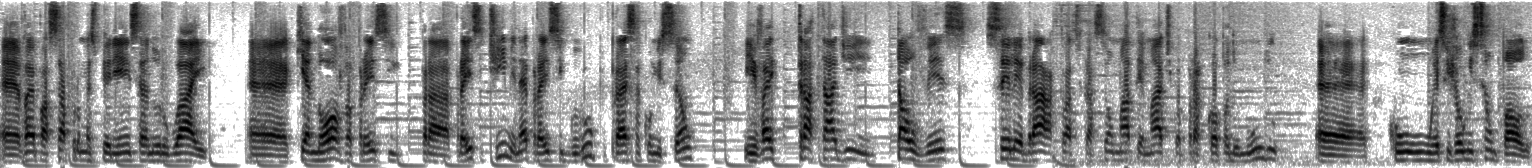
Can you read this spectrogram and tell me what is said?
É, vai passar por uma experiência no Uruguai é, que é nova para esse, esse time, né, para esse grupo, para essa comissão, e vai tratar de talvez celebrar a classificação matemática para a Copa do Mundo é, com esse jogo em São Paulo.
